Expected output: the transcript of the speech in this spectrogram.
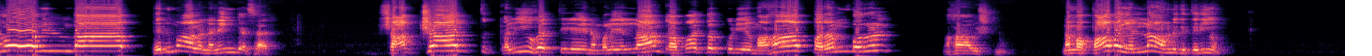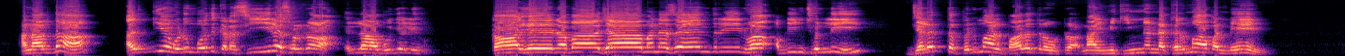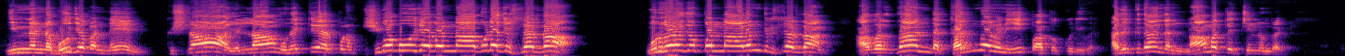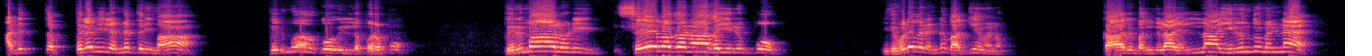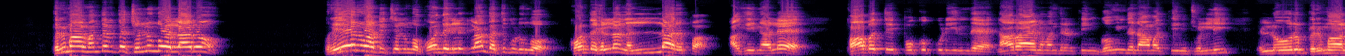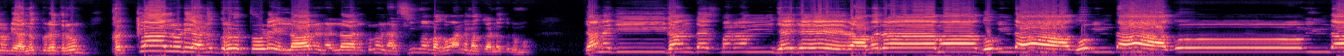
கோவிந்தா. பெருமாளை நினைங்க சார். சாட்சாத் கலியுகத்திலே நம்மளை எல்லாம் காப்பாற்றக்கூடிய மகா பரம்பொருள் மகாவிஷ்ணு. நம்ம பாவம் எல்லாம் அவனுக்கு தெரியும். அதனால்தான் அர்க்கியம் விடும்போது கடைசியில சொல்றா எல்லா பூஜையிலையும் காயே நபாஜா மனசேந்திரீர்வா அப்படின்னு சொல்லி ஜலத்தை பெருமாள் பாதத்துல விட்டுறா. நான் இன்னைக்கு இன்னென்ன கர்மா பண்ணேன் இன்னென்ன பூஜை பண்ணேன் கிருஷ்ணா எல்லாம் உனக்கே அர்ப்பணம். சிவ பூஜை பண்ணா கூட கிருஷ்ணர் தான் முருகனுக்கு பண்ணாலும் கிருஷ்ணர் தான். அவர் தான் இந்த கர்மவினியை பார்க்கக்கூடியவர். அதுக்கு தான் இந்த நாமத்தை சொல்லுங்கள். அடுத்த பிறவியில் என்ன தெரியுமா? பெருமாள் கோவில்ல பிறப்போம். பெருமாளுடைய சேவகனாக இருப்போம். இதை விட வேற என்ன பாக்கியம் வேணும்? காரு பங்களா எல்லாம் இருந்தும் என்ன? பெருமாள் மந்திரத்தை சொல்லுங்க எல்லாரும். ஒரே ஒரு வாட்டி சொல்லுங்க. குழந்தைகளுக்கெல்லாம் கத்துக் கொடுங்க. குழந்தைகள்லாம் நல்லா இருப்பா. ஆகையினால பாபத்தை போக்கக்கூடிய இந்த நாராயண மந்திரத்தையும் கோவிந்த நாமத்தையும் சொல்லி எல்லோரும் பெருமாளுடைய அனுகிரகத்திலும் பிரகலாதருடைய அனுகிரகத்தோட எல்லாரும் நல்லா இருக்கணும். நரசிம்ம பகவான் நமக்கு அனுகிரகம் ஜானகி காந்த ஸ்மரணம் ஜெய ஜெய ராம ராமா கோவிந்தா கோவிந்தா கோவிந்தா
